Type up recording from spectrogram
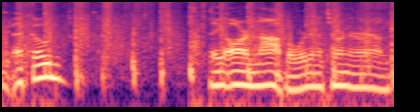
You echoed? They are not, but we're gonna turn it around.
